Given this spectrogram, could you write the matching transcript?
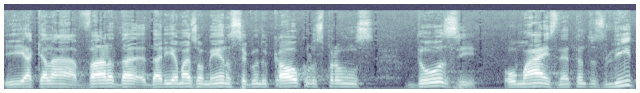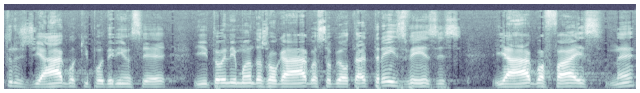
e aquela vala da, daria mais ou menos, segundo cálculos, para uns 12 ou mais, né, tantos litros de água que poderiam ser. E então ele manda jogar água sobre o altar três vezes, e a água faz, né,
